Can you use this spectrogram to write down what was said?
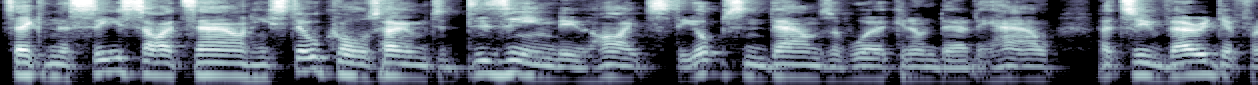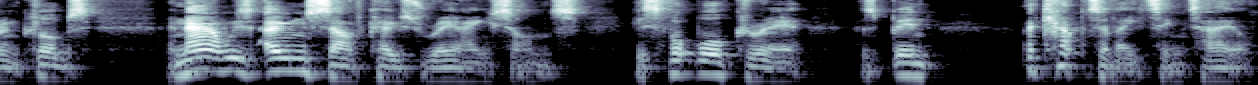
taking the seaside town, he still calls home to dizzying new heights, the ups and downs of working under Eddie Howe at two very different clubs, and now his own South Coast renaissance. His football career has been a captivating tale.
